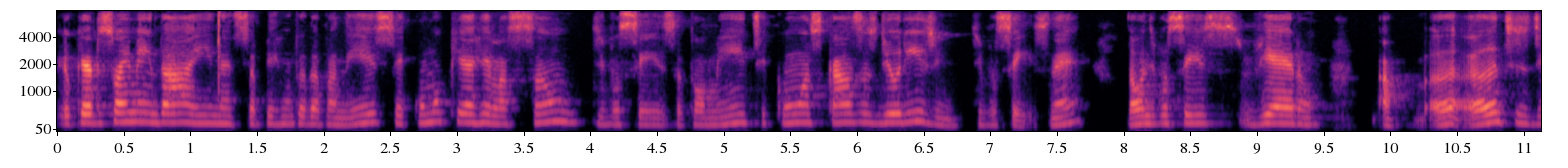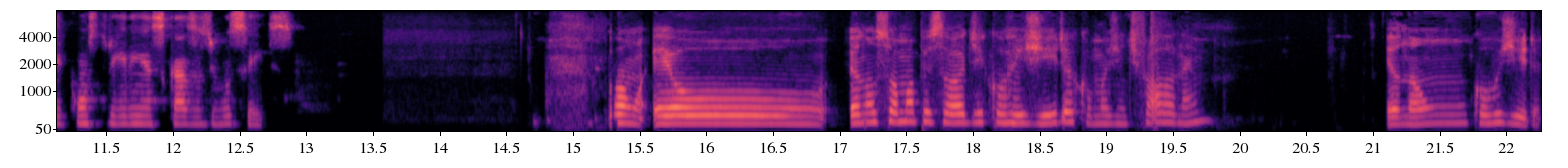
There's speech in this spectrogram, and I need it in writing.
Eu quero só emendar aí nessa pergunta da Vanessa, como que é a relação de vocês atualmente com as casas de origem de vocês, né? Da onde vocês vieram a, a, antes de construírem as casas de vocês. Bom, eu, eu não sou uma pessoa de corrigir, como a gente fala, né? Eu não corrigir.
